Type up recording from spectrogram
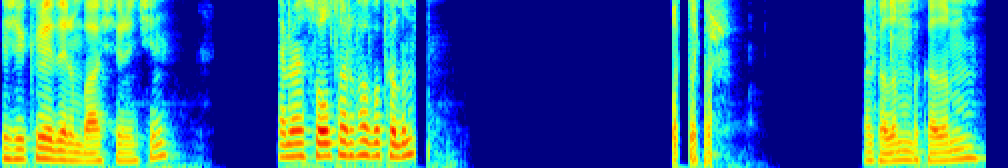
Teşekkür ederim bağışların için. Hemen sol tarafa bakalım. Bakalım bakalım.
